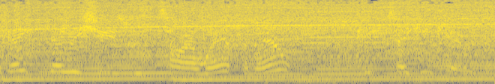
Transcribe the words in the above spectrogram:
Okay, no issues with tyre wear for now. Keep taking care of it.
